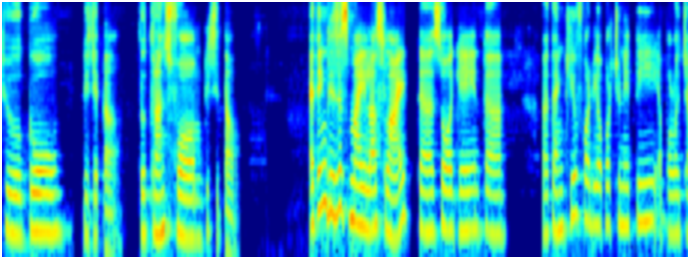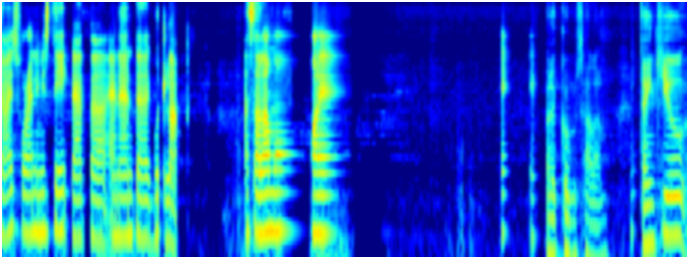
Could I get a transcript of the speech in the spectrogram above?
to go digital, to transform digital. I think this is my last slide. Uh, so again, uh, uh, thank you for the opportunity. Apologize for any mistake that, uh, and then uh, good luck. Assalamualaikum. Waalaikumsalam. Thank you,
